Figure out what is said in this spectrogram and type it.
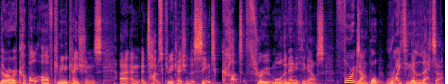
there are a couple of communications uh, and, and types of communication that seem to cut through more than anything else. For example, writing a letter.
